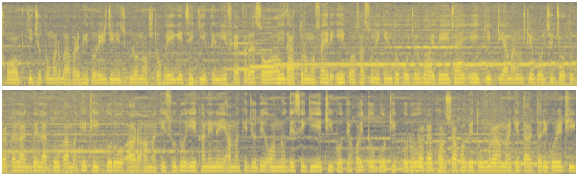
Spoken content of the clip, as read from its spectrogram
সব কিছু তোমার বাবার ভিতরের জিনিসগুলো নষ্ট হয়ে গেছে কেতে নিয়ে ফেফড়া সব। এই ডাক্তার মশাইয়ের এই কথা শুনে কিন্তু প্রচুর ভয় পেয়ে যায়। এই কিপটিয়া মানুষটি বলছে, যত টাকা লাগবে, লাগুক, আমাকে ঠিক করো। আর আমাকে শুধু এখানে নেই, আমাকে যদি অন্য দেশে গিয়ে ঠিক হতে হয়, তবুও ঠিক করো। টাকা খরচা হবে, তোমরা আমাকে তাড়াতাড়ি করে ঠিক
